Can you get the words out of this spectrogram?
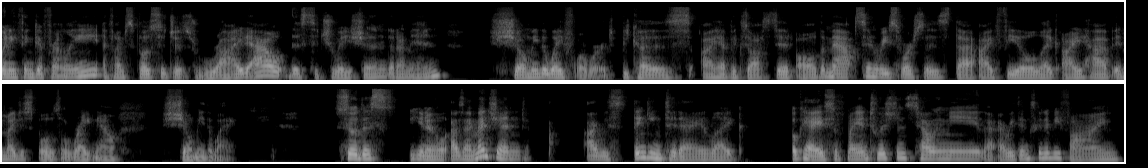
anything differently, if I'm supposed to just ride out this situation that I'm in, show me the way forward because I have exhausted all the maps and resources that I feel like I have in my disposal right now. Show me the way. So, this, you know, as I mentioned, I was thinking today, like, okay, so if my intuition's telling me that everything's going to be fine,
